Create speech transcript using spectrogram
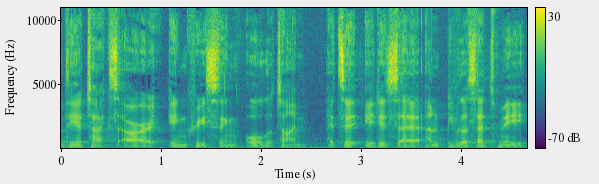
the attacks are increasing all the time. It's a, it is, a, and people have said to me,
